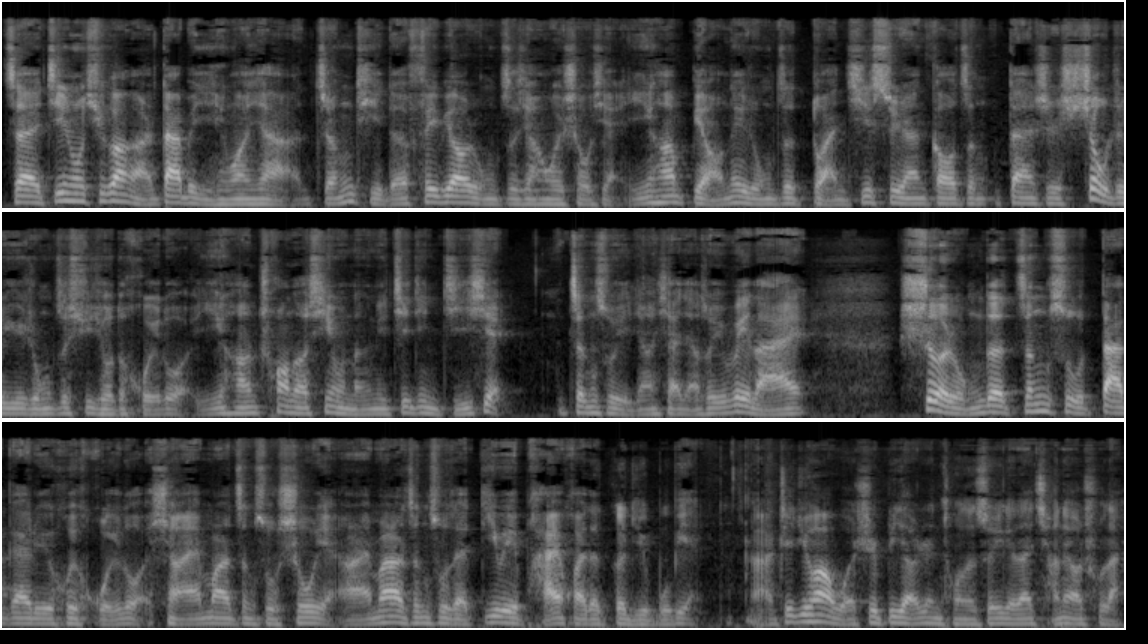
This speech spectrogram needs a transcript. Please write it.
在金融去杠杆大背景情况下，整体的非标融资将会受限，银行表内融资短期虽然高增，但是受制于融资需求的回落，银行创造信用能力接近极限，增速也将下降。所以未来涉融的增速大概率会回落，向 M2 增速收敛，而 M2 增速在低位徘徊的格局不变啊。这句话我是比较认同的，所以给大家强调出来。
